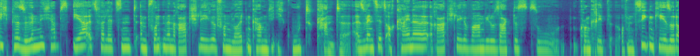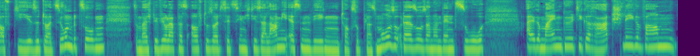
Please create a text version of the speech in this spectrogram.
Ich persönlich habe es eher als verletzend empfunden, wenn Ratschläge von Leuten kamen, die ich gut kannte. Also wenn es jetzt auch keine Ratschläge waren, wie du sagtest, so konkret auf den Ziegenkäse oder auf die Situation bezogen. Zum Beispiel, Viola, pass auf, du solltest jetzt hier nicht die Salami essen wegen Toxoplasmose oder so, sondern wenn es so allgemeingültige Ratschläge waren,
